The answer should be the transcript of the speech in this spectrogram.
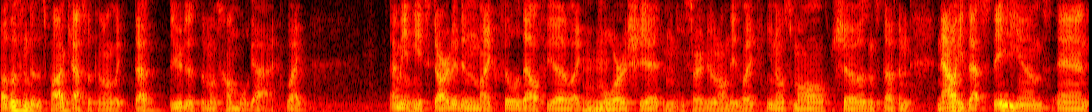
I was listening to this podcast with him. I was like, that dude is the most humble guy. Like, I mean, he started in like Philadelphia, like Mhm. poor as shit, and he started doing all these like you know small shows and stuff, and now he's at stadiums, and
